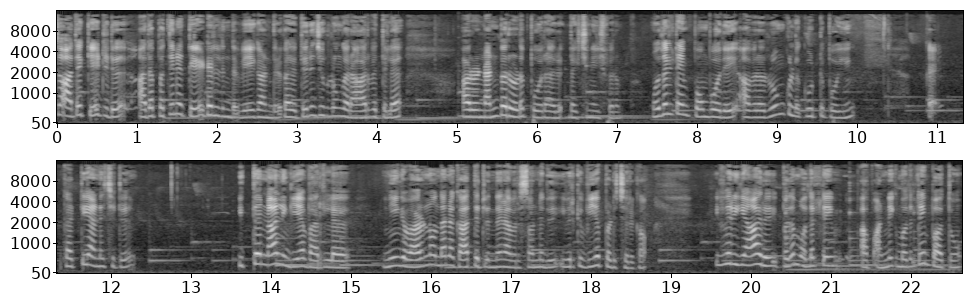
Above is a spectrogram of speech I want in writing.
ஸோ அதை கேட்டுட்டு அதை பற்றின தேடல் இந்த விவேகானந்தருக்கு அதை தெரிஞ்சுக்கணுங்கிற ஆர்வத்தில் அவரோட நண்பரோட போகிறாரு தட்சிணேஸ்வரம். முதல் டைம் போகும்போதே அவரை ரூம்குள்ளே கூப்பிட்டு போய் கட்டி அணைச்சிட்டு இத்தனை நாள் நீங்கள் ஏன் வரல? நீங்கள் வரணும் தான் நான் காத்துட்டுருந்தேன்னு அவர் சொன்னது இவருக்கு வியப்படிச்சிருக்கான். இவர் யார்? இப்போ தான் முதல் டைம் அப் அன்னைக்கு முதல் டைம் பார்த்தோம்.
